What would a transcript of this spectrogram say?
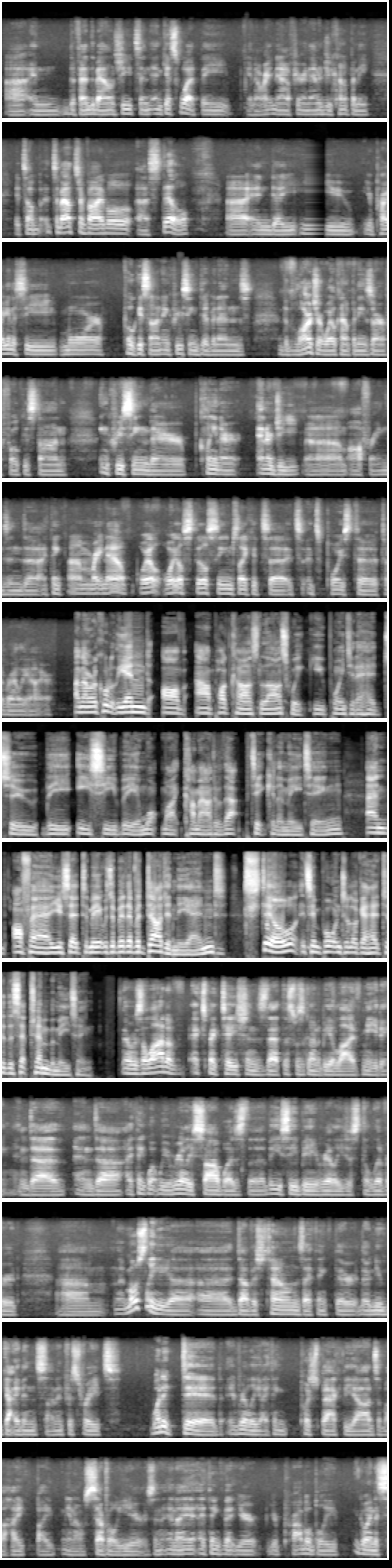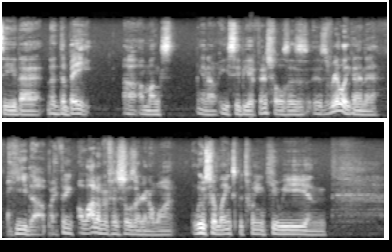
Uh, and defend the balance sheets, and, and guess what? They, you know, right now, if you're an energy company, it's all, it's about survival uh, still, and you, you you're probably going to see more focus on increasing dividends. The larger oil companies are focused on increasing their cleaner energy um, offerings, and uh, I think um, right now oil oil still seems like it's uh, it's it's poised to to rally higher. And I recall at the end of our podcast last week, you pointed ahead to the ECB and what might come out of that particular meeting. And off air, you said to me it was a bit of a dud in the end. Still, it's important to look ahead to the September meeting there was a lot of expectations that this was going to be a live meeting, and uh, and uh, I think what we really saw was the the ECB really just delivered um, mostly uh, uh, dovish tones. I think their their new guidance on interest rates. What it did, it really I think pushed back the odds of a hike by you know several years, and and I, I think that you're you're probably going to see that the debate uh, amongst you know ECB officials is is really going to heat up. I think a lot of officials are going to want looser links between QE and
